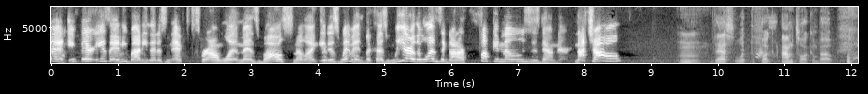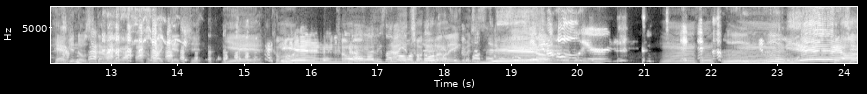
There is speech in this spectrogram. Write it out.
said, if there is anybody that is an expert on what men's balls smell like, it is women because we are the ones that got our fucking noses down there, not y'all. Mm, that's what the fuck I'm talking about. Have your noses down there. I like that shit. Yeah. Come on. Yeah. Come Hey, on. at least I Now know I you're talking my language. about that. Yeah. In a hole here. Mhm. Mhm. Yeah. Continue,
